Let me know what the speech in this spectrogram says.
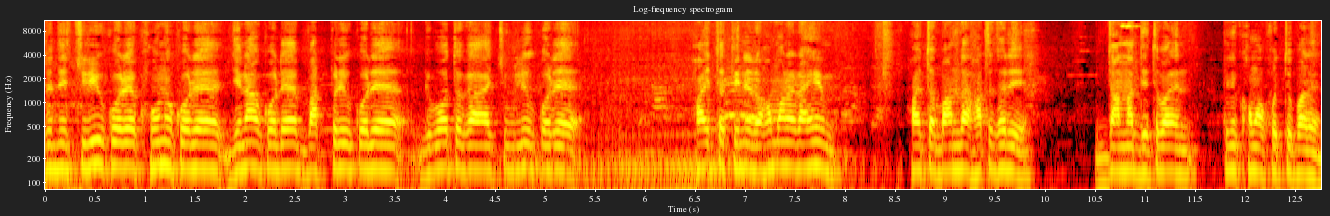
যদি চুরিও করে, খুনও করে, জেনাও করে বাটপরিও করে, গিবত গায়, চুগলিও করে, হয়তো তিনি রহমান রাহিম, হয়তো বান্দা হাতে ধরে জান্নাত দিতে পারেন, তিনি ক্ষমা করতে পারেন।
